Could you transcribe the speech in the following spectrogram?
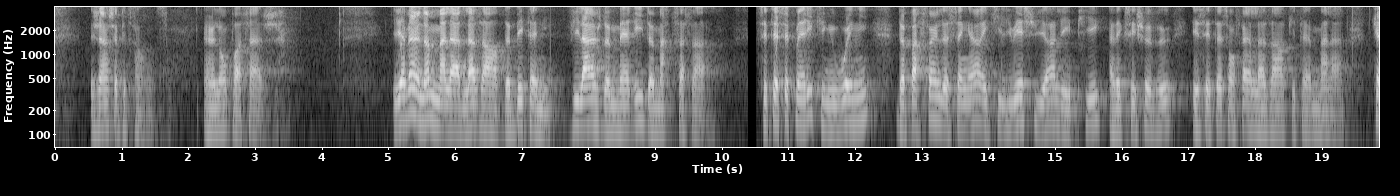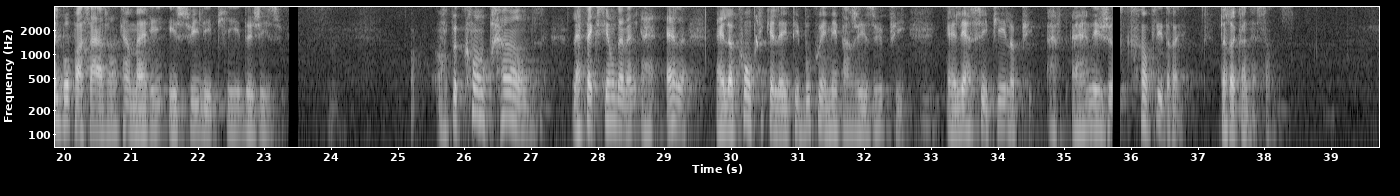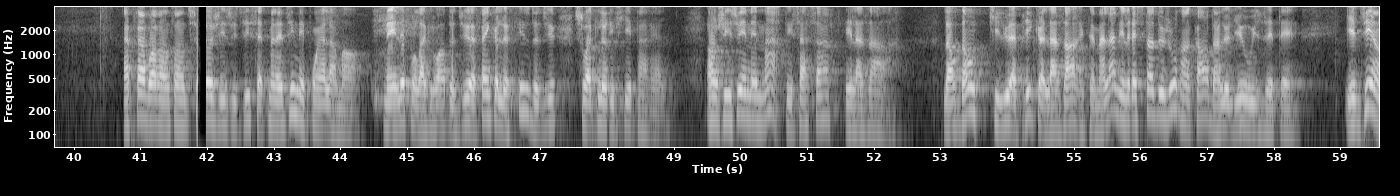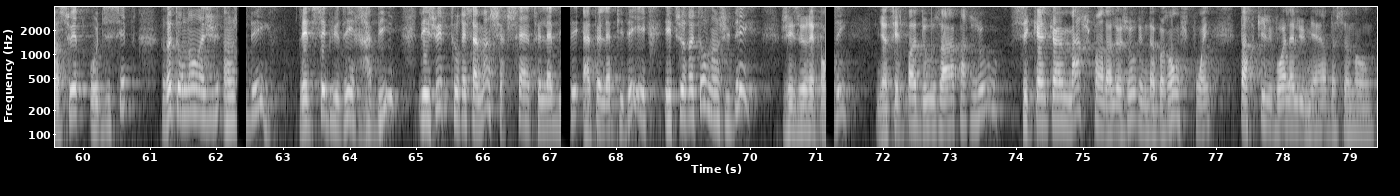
Jean chapitre 11, un long passage. Il y avait un homme malade, Lazare, de Béthanie, village de Marie de Marthe. C'était cette Marie qui oignit de parfum le Seigneur et qui lui essuya les pieds avec ses cheveux, et c'était son frère Lazare qui était malade. Quel beau passage hein, quand Marie essuie les pieds de Jésus on peut comprendre l'affection de Marie. Elle, elle a compris qu'elle a été beaucoup aimée par Jésus, puis elle est à ses pieds, là, puis elle est juste remplie de, reconnaissance. Après avoir entendu cela, Jésus dit, cette maladie n'est point à la mort, mais elle est pour la gloire de Dieu, afin que le Fils de Dieu soit glorifié par elle. Or, Jésus aimait Marthe et sa sœur et Lazare. Lors donc qu'il eut appris que Lazare était malade, il resta deux jours encore dans le lieu où ils étaient. Il dit ensuite aux disciples, Retournons en Judée. Les disciples lui dirent, Rabbi, les Juifs tout récemment cherchaient à te lapider, à te lapider et, et, tu retournes en Judée. Jésus répondit, N'y a-t-il pas douze heures par jour? Si quelqu'un marche pendant le jour, il ne bronche point parce qu'il voit la lumière de ce monde.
